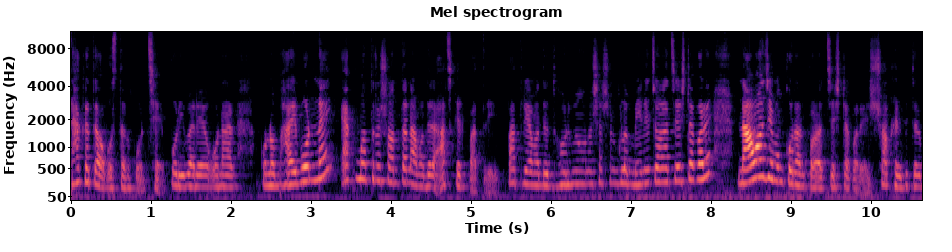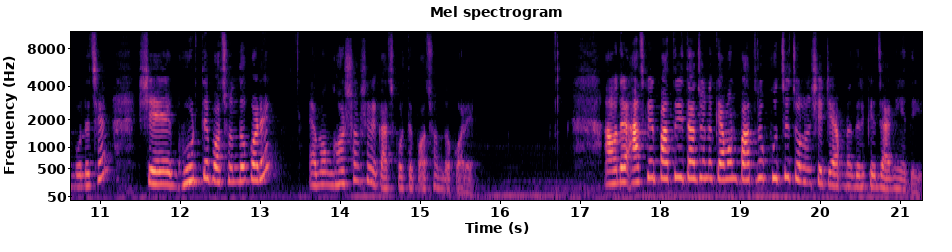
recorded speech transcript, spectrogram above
ঢাকাতে অবস্থান করছে। পরিবারে ওনার কোনো ভাই বোন নাই। একমাত্র সন্তান আমাদের আজকের পাত্রী। পাত্রী আমাদের ধর্মীয় অনুশাসনগুলো মেনে চলার চেষ্টা করে, নামাজ এবং কোরআন পড়ার চেষ্টা করে। শখের ভিতর বলেছেন, সে ঘুরতে পছন্দ করে। এবং ঘর সংসারে কাজ করতে পছন্দ করে। আমাদের আজকের পাত্রী তার জন্য কেমন পাত্র খুঁজছে চলুন সেটি আপনাদেরকে জানিয়ে দিই।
